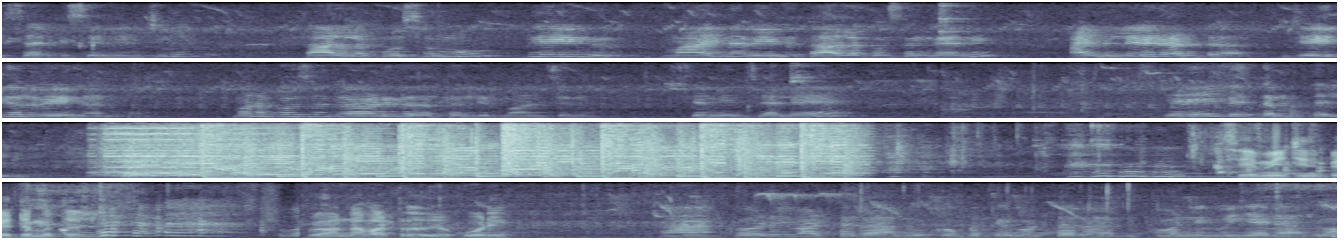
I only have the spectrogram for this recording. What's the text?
ఈసరికి క్షమించు తాళ్ళ కోసము వేయండు. మా ఆయన వేయండు తాళ్ళ కోసం కానీ ఆయన లేడంట జైదలు వేయండంట. మన కోసం రాడు కదా తల్లి బాంచలు క్షమించలే. జై పెద్దమ్మ తల్లి. క్షమించింది పెద్దమ్మ తల్లి. ఇప్పుడు అన్న పట్టరు కోడి? ఆ, కోడి పట్టరాదు కొబ్బరికాయ కొట్టరాదు కోడిని కొయ్యరాదు.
